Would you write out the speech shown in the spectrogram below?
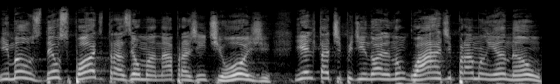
Irmãos, Deus pode trazer o maná para a gente hoje e Ele está te pedindo: olha, não guarde para amanhã, não,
